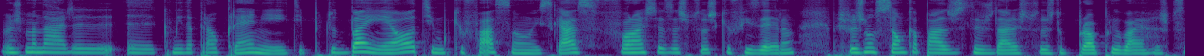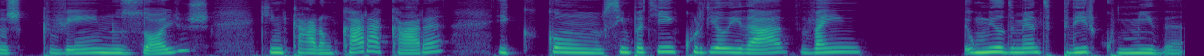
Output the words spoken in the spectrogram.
vamos mandar uh, comida para a Ucrânia. E tipo, tudo bem, é ótimo que o façam, e se caso foram estas as pessoas que o fizeram, as pessoas não são capazes de ajudar as pessoas do próprio bairro, as pessoas que veem nos olhos, que encaram cara a cara e que com simpatia e cordialidade vêm humildemente pedir comida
